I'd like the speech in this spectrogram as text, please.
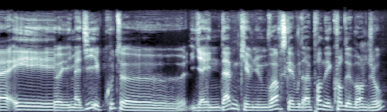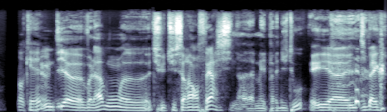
euh, et euh, il m'a dit, écoute, il y a une dame qui est venue me voir parce qu'elle voudrait prendre des cours de banjo. Ok. Il me dit euh, voilà bon euh, tu tu serais en faire. J'ai dit non mais pas du tout. Et euh, il me dit bah écoute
